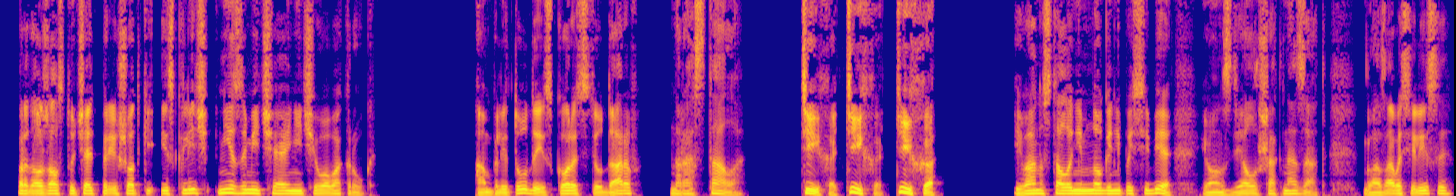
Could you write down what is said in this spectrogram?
— продолжал стучать по решетке Исклич, не замечая ничего вокруг. Амплитуда и скорость ударов нарастала. «Тихо, тихо, тихо!» Ивану стало немного не по себе, и он сделал шаг назад. Глаза Василисы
